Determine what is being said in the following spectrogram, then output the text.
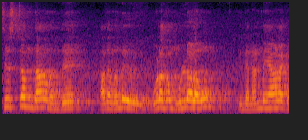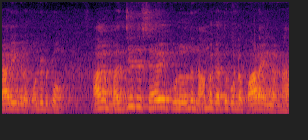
சிஸ்டம் தான் வந்து அதை வந்து உலகம் உள்ளளவும் இந்த நன்மையான காரியங்களை கொண்டுட்டு போவோம் ஆக மஸ்ஜிது சேவை வந்து நாம கற்றுக்கொண்ட பாடம் என்னன்னா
